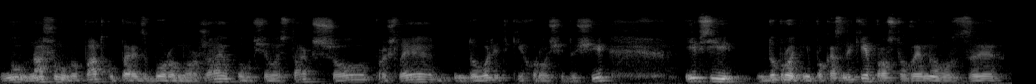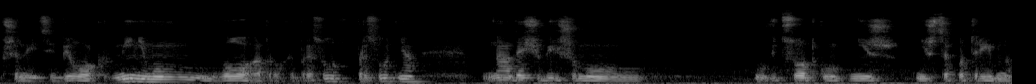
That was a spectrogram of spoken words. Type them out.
ну, в нашому випадку перед збором урожаю вийшло так, що пройшли доволі такі хороші дощі. І всі добротні показники просто вимило з пшениці. Білок мінімум, волога трохи присутня на дещо більшому ну, відсотку, ніж, ніж це потрібно.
